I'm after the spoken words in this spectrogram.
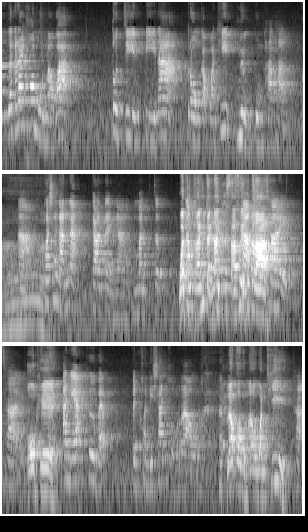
ดๆๆแล้วก็ได้ข้อมูลมาว่าตรุษจีนปีหน้าตรงกับวันที่ 1 กุมภาพันธ์ อ่อ่าาเพราะฉะนั้นน่ะการแต่งงานอะมันจะ วันสุดท้ายที่แต่งได้คือ31มกราใช่ใช่ โอเค อันเนี้ยคือแบบเป็นคอนดิชันของเรา แล้วพอผมเอาวันที่ ค่ะ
